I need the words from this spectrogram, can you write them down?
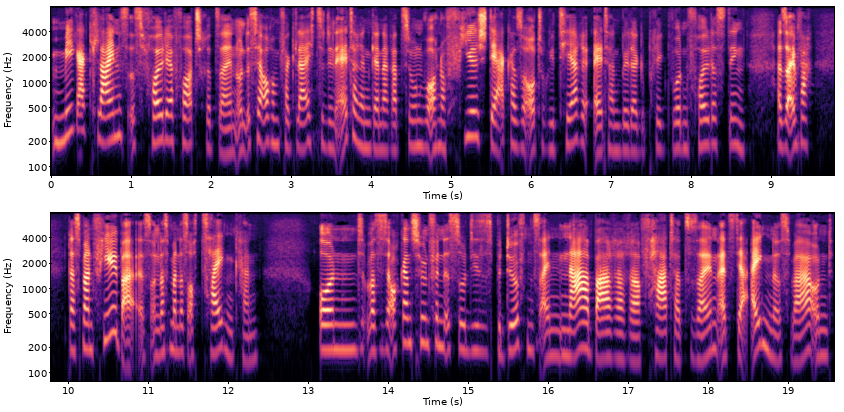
mega Kleines ist, voll der Fortschritt sein. Und ist ja auch im Vergleich zu den älteren Generationen, wo auch noch viel stärker so autoritäre Elternbilder geprägt wurden, voll das Ding. Also einfach, dass man fehlbar ist und dass man das auch zeigen kann. Und was ich auch ganz schön finde, ist so dieses Bedürfnis, ein nahbarerer Vater zu sein, als der eigenes war und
